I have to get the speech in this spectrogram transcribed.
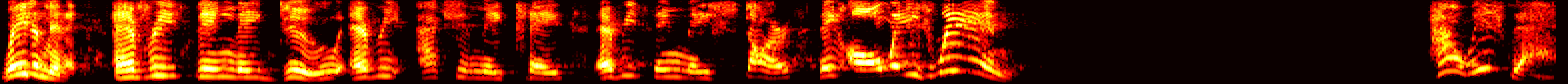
Wait a minute. Everything they do, every action they take, everything they start, they always win. How is that?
